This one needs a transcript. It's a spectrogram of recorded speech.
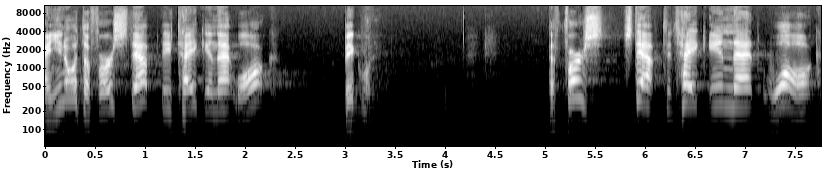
And you know what the first step they take in that walk? Big one. The first step to take in that walk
